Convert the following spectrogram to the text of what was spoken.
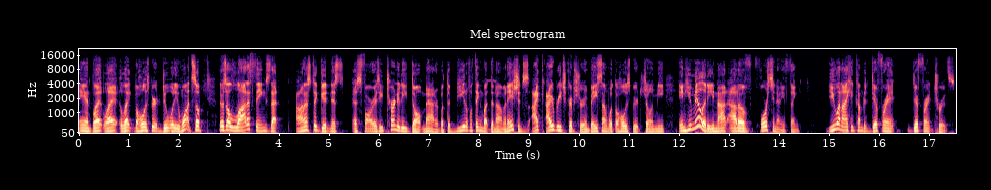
and let let let the holy spirit do what he wants. So there's a lot of things that honest to goodness as far as eternity don't matter. But the beautiful thing about denominations is i, I read scripture and based on what the holy spirit's showing me in humility not out of forcing anything you and i can come to different different truths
